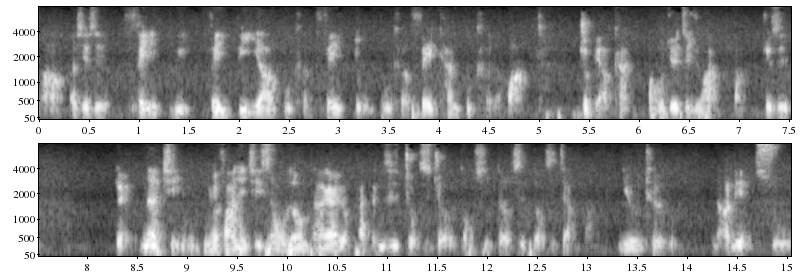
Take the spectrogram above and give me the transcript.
然后而且是非必非必要不可、非读不可、非看不可的话，就不要看。哦，我觉得这句话很棒，就是。对，那其你会发现，其实生活中大概有百分之九十九的东西都是都是这样吧，YouTube，然后脸书，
